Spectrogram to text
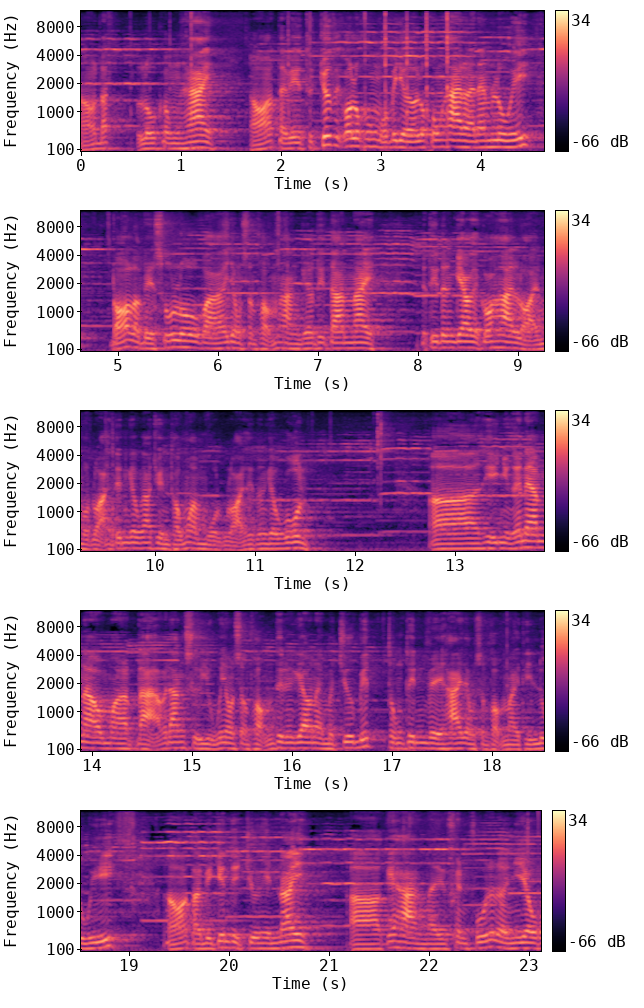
Nó đặt lô 02 đó tại vì trước thì có lô 01 bây giờ lô 02 rồi anh em lưu ý. Đó là về số lô và cái dòng sản phẩm hàng gel titan này. Cái titan gel thì có hai loại một loại titan gel nga truyền thống và một loại titan gel gold. À, thì những anh em nào mà đã và đang sử dụng cái dòng sản phẩm titan gel này mà chưa biết thông tin về hai dòng sản phẩm này thì lưu ý. Đó tại vì trên thị trường hiện nay à, cái hàng này phân phối rất là nhiều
